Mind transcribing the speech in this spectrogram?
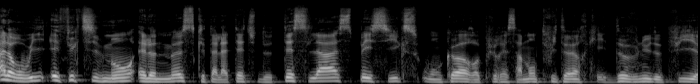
Alors oui, effectivement, Elon Musk est à la tête de Tesla, SpaceX ou encore plus récemment Twitter qui est devenu depuis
